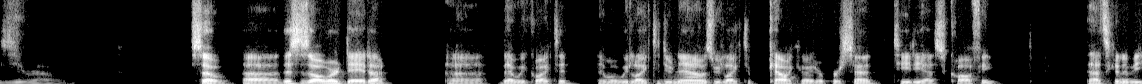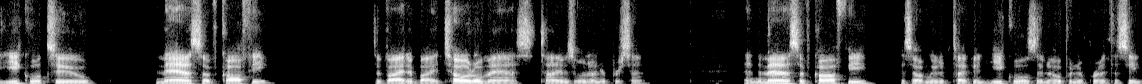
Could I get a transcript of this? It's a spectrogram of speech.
zero. So uh, this is all our data uh, that we collected. And what we'd like to do now is we'd like to calculate our percent TDS coffee. That's going to be equal to mass of coffee divided by total mass times 100%. And the mass of coffee, so I'm going to type in equals and open a parenthesis,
